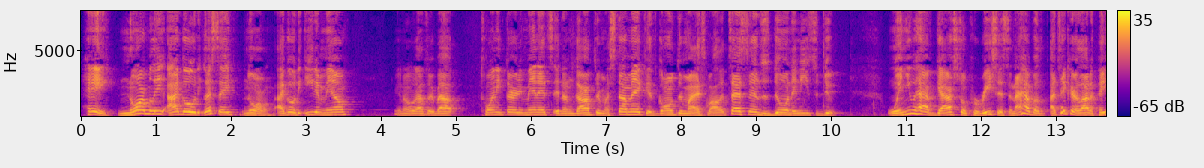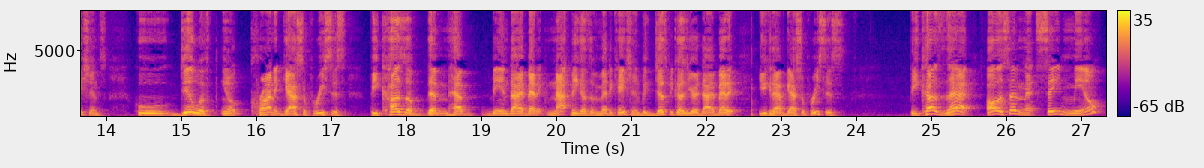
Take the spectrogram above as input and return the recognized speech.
hey, normally I go, to, let's say normal, I go to eat a meal, you know, after about 20, 30 minutes, it done gone through my stomach, it's going through my small intestines, it's doing what it needs to do. When you have gastroparesis, and I have a, I take care of a lot of patients who deal with you know chronic gastroparesis because of them have being diabetic, not because of medication, but just because you're a diabetic, you can have gastroparesis. Because that, all of a sudden, that same meal,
